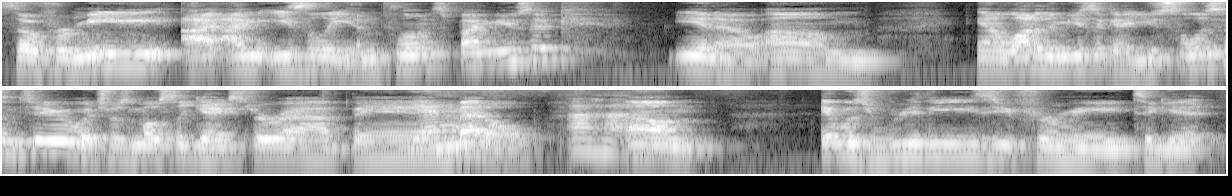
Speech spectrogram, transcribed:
So for me, I, I'm easily influenced by music, you know, um, and a lot of the music I used to listen to, which was mostly gangster rap and Yes. metal, Uh-huh. um, it was really easy for me to get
